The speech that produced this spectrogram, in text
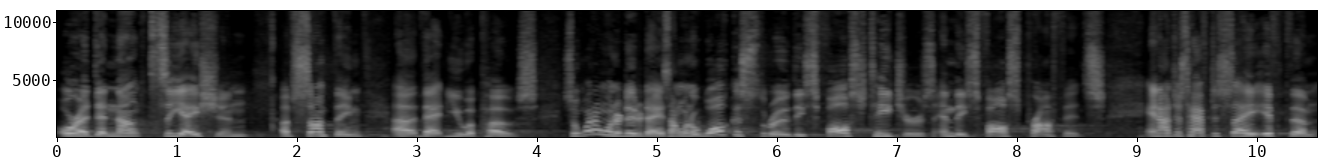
or a denunciation of something uh, that you oppose. So, what I want to do today is I want to walk us through these false teachers and these false prophets. And I just have to say, if the,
